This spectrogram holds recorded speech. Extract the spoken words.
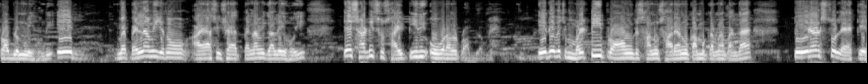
ਪ੍ਰੋਬਲਮ ਨਹੀਂ ਹੁੰਦੀ। ਇਹ ਮੈਂ ਪਹਿਲਾਂ ਵੀ ਜਦੋਂ ਆਇਆ ਸੀ, ਸ਼ਾਇਦ ਪਹਿਲਾਂ ਵੀ ਗੱਲ ਇਹ ਹੋਈ, ਇਹ ਸਾਡੀ ਸੁਸਾਇਟੀ ਦੀ ਓਵਰਆਲ ਪ੍ਰੋਬਲਮ ਹੈ। ਇਹਦੇ ਵਿੱਚ ਮਲਟੀ ਪ੍ਰੋਂਗਡ ਸਾਨੂੰ ਸਾਰਿਆਂ ਨੂੰ ਕੰਮ ਕਰਨਾ ਪੈਂਦਾ ਹੈ। ਪੇਰੈਂਟਸ ਤੋਂ ਲੈ ਕੇ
